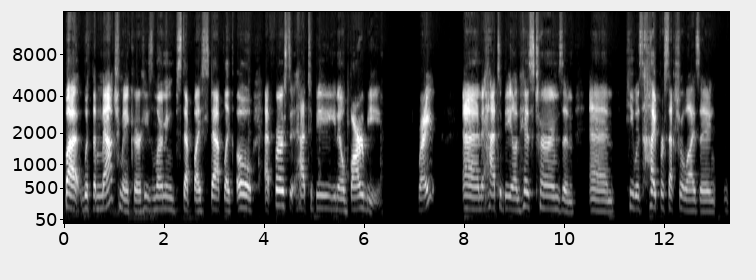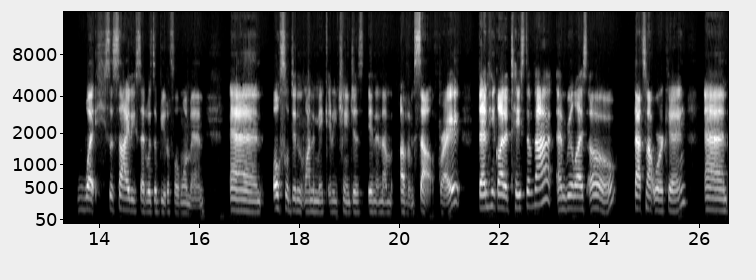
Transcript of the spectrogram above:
But with the matchmaker he's learning step by step like oh at first it had to be you know barbie right? And it had to be on his terms and and he was hypersexualizing what society said was a beautiful woman and also didn't want to make any changes in and of himself, right? Then he got a taste of that and realized, oh, that's not working. And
